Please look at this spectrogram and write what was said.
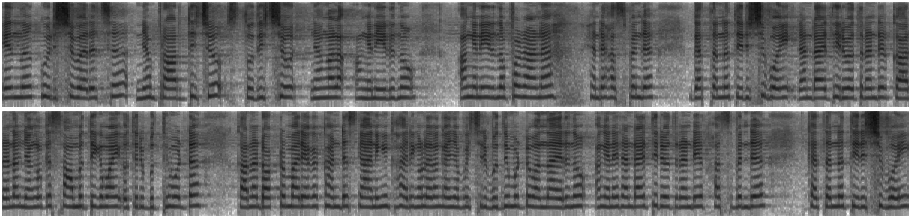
എന്ന് കുരിശു വരച്ച് ഞാൻ പ്രാർത്ഥിച്ചു സ്തുതിച്ചു ഞങ്ങൾ അങ്ങനെ ഇരുന്നു. അങ്ങനെ ഇരുന്നപ്പോഴാണ് എന്റെ ഹസ്ബൻഡ് ഖത്തറിന് തിരിച്ചുപോയി. രണ്ടായിരത്തി ഇരുപത്തിരണ്ടിൽ കാരണം ഞങ്ങൾക്ക് സാമ്പത്തികമായി ഒത്തിരി ബുദ്ധിമുട്ട്. കാരണം ഡോക്ടർമാരെയൊക്കെ കണ്ട് സ്കാനിങ്ങും കാര്യങ്ങളെല്ലാം കഴിഞ്ഞപ്പോൾ ഇച്ചിരി ബുദ്ധിമുട്ട് വന്നായിരുന്നു. അങ്ങനെ രണ്ടായിരത്തി ഇരുപത്തിരണ്ടിൽ ഹസ്ബൻഡ് ഖത്തറിന് തിരിച്ചുപോയി.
